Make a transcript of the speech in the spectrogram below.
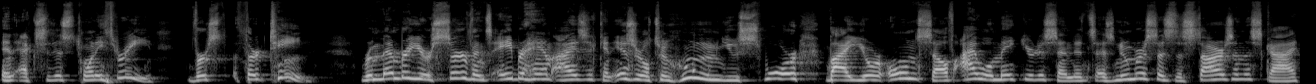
in Exodus 23, verse 13. Remember your servants, Abraham, Isaac, and Israel, to whom you swore by your own self, I will make your descendants as numerous as the stars in the sky,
